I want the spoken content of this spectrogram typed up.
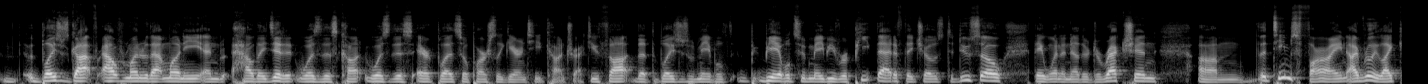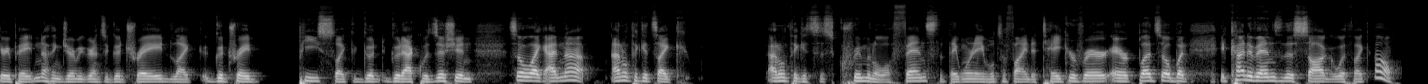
The Blazers got out from under that money, and how they did it was this con- was this Eric Bledsoe partially guaranteed contract. You thought that the Blazers would be able to, be able to maybe repeat that if they chose to do so. They went another direction. Um, the team's fine. I really like Gary Payton. I think Jerami Grant's a good trade, like a good trade piece, like a good good acquisition. So like I'm not I don't think it's like I don't think it's this criminal offense that they weren't able to find a taker for Eric Bledsoe, but it kind of ends this saga with like, oh,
